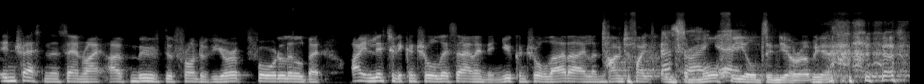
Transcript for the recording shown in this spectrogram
interesting than saying, right, I've moved the front of Europe forward a little bit. I literally control this island, and you control that island. Time to fight in That's some right, more yeah. fields in Europe. Yeah,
